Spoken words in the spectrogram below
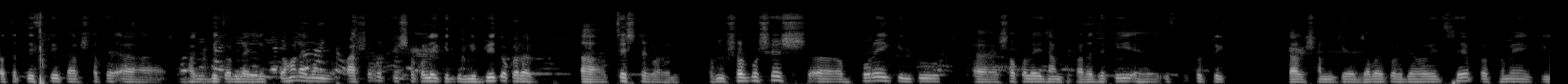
অর্থাৎ স্ত্রী তার সাথে বাগবিতণ্ডায় লিপ্ত হন এবং পার্শ্ববর্তী সকলেই কিন্তু নিবৃত করার চেষ্টা করেন। এবং সর্বশেষ ভোরেই কিন্তু আহ, সকলেই জানতে পারে যে কি স্ত্রী কর্তৃক তার স্বামীকে জবাই করে দেওয়া হয়েছে। প্রথমে একটি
